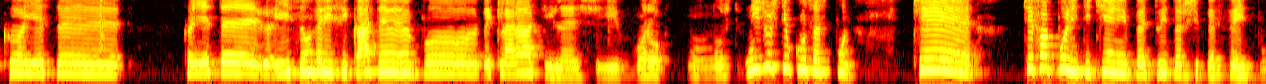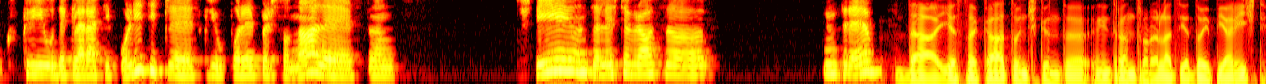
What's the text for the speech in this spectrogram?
că este că este, îi sunt verificate bă, declarațiile și, mă rog, nu știu, nici nu știu cum să spun. Ce, ce fac politicienii pe Twitter și pe Facebook? Scriu declarații politice, scriu păreri personale, sunt... Știi? Înțelegi ce vreau să întreb? Da, este ca atunci când uh, intră într-o relație doi piariști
